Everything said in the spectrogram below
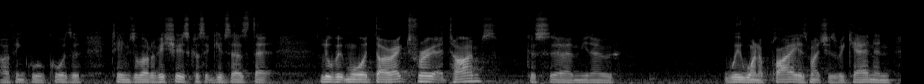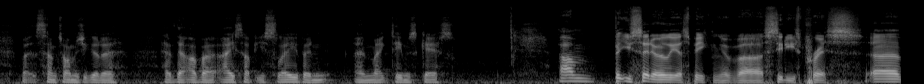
I think will cause the teams a lot of issues because it gives us that little bit more direct route at times. Because um, you know, we want to play as much as we can, and but sometimes you got to have that other ace up your sleeve and, and make teams guess. Um, but you said earlier, speaking of uh, City's press, uh,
